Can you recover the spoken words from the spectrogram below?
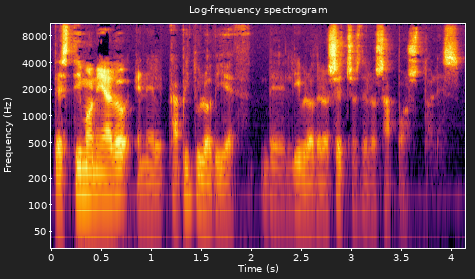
testimoniado en el capítulo 10 del libro de los Hechos de los Apóstoles.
